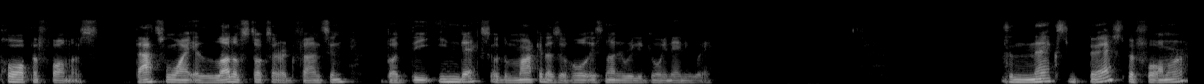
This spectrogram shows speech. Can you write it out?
poor performers. That's why a lot of stocks are advancing, but the index or the market as a whole is not really going anywhere. The next best performer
